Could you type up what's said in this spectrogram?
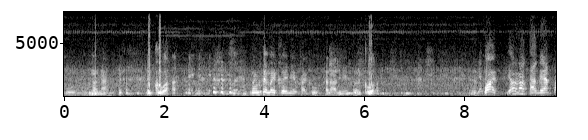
ขู่มันนั่นกลัวไม่ไม่ไม่เคยมีใครขู่ขนาดนี้มันกลัวไปเดี๋ยวนะตากแดดไป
